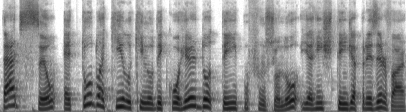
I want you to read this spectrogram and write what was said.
Tradição é tudo aquilo que no decorrer do tempo funcionou e a gente tende a preservar.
